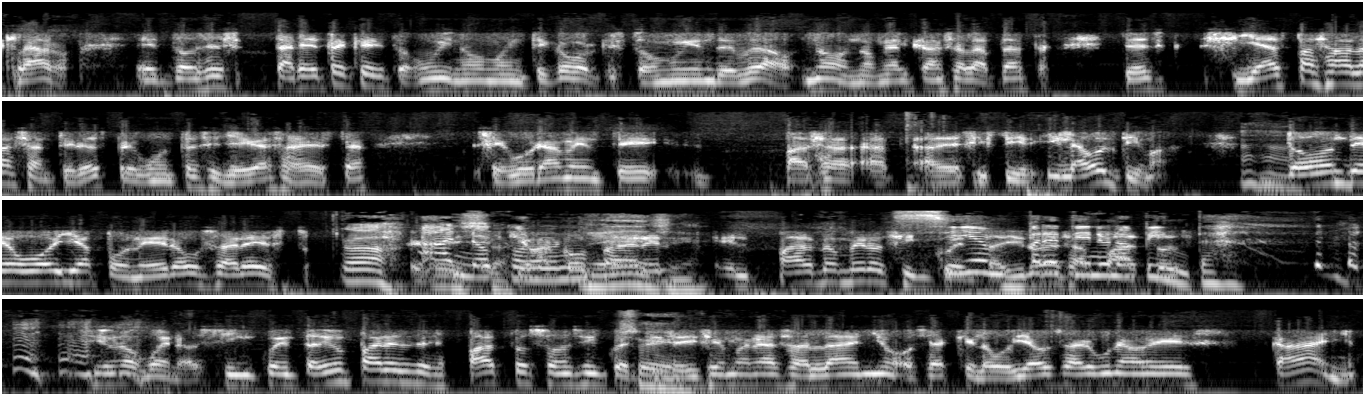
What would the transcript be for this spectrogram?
Claro, entonces, tarjeta de crédito, uy, no, un momentico porque estoy muy endeudado. No, no me alcanza la plata. Entonces, si has pasado las anteriores preguntas y llegas a esta, seguramente vas a, a- a desistir. Y la última, Ajá. ¿dónde voy a poner a usar esto? Ah, Ah, no, con va a comprar el, par número 51 Siempre de tiene una pinta. Sí, uno, bueno, 51 pares de zapatos son 56 Sí. semanas al año, o sea que lo voy a usar una vez cada año.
